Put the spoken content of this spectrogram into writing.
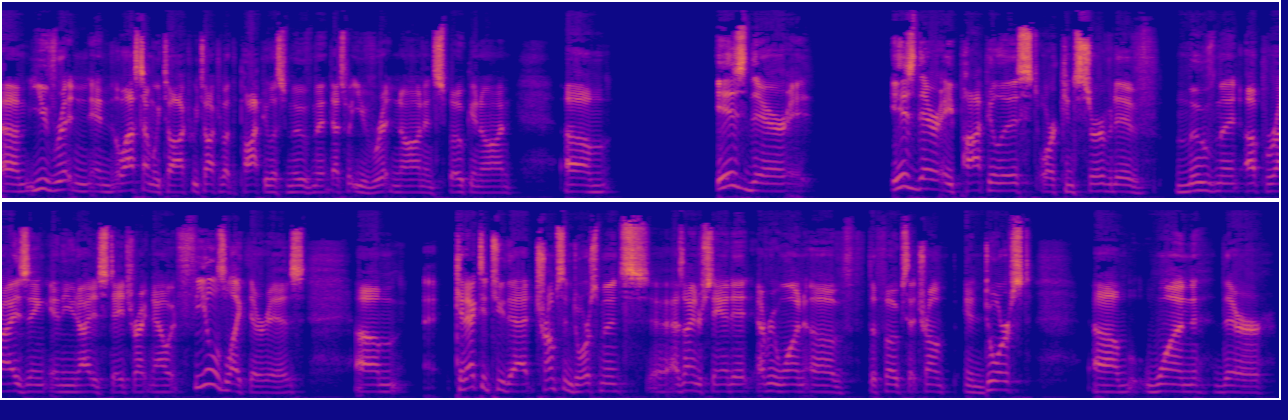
Um, you've written, and the last time we talked, we talked about the populist movement. That's what you've written on and spoken on. Um, is there is there a populist or conservative movement, uprising in the United States right now? It feels like there is. Um, connected to that, Trump's endorsements, uh, as I understand it, every one of the folks that Trump endorsed um, won their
